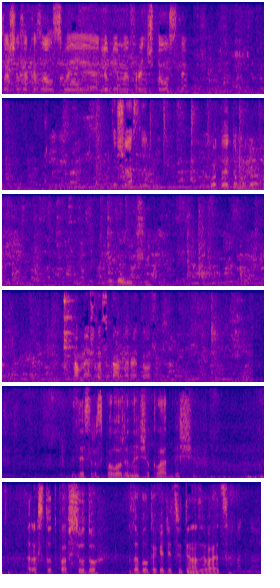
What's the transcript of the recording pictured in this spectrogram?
Саша заказал свои любимые френч-тосты. Ты счастлив? Вот этому, да. Это лучший. А мне что с камерой тоже. Здесь расположено еще кладбище. Растут повсюду. Забыл, как эти цветы называются. Магнолия.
